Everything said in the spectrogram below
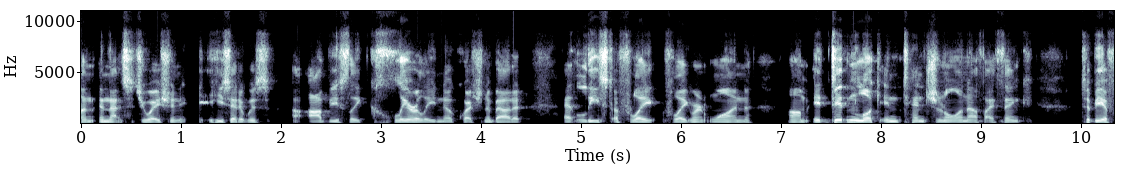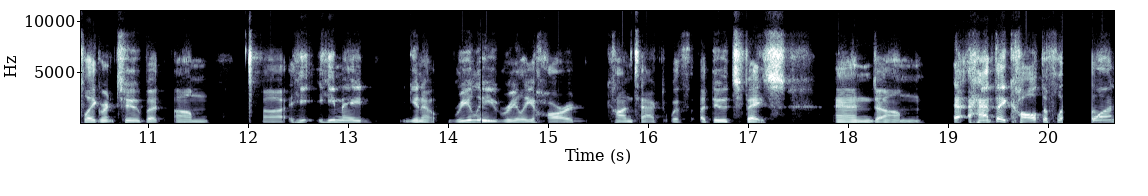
in, in that situation. He said it was uh, obviously, clearly, no question about it, at least a fla- flagrant one. Um, it didn't look intentional enough, I think, to be a flagrant two, but um, uh, he he made you know really really hard contact with a dude's face, and um, had they called the flagrant one,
